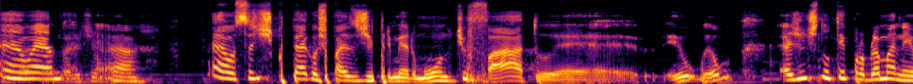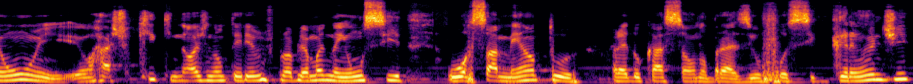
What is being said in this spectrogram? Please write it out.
é, é, é, é, se a gente pega os países de primeiro mundo, de fato, é, eu, eu, a gente não tem problema nenhum, e eu acho que, que nós não teríamos problema nenhum se o orçamento para a educação no Brasil fosse grande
